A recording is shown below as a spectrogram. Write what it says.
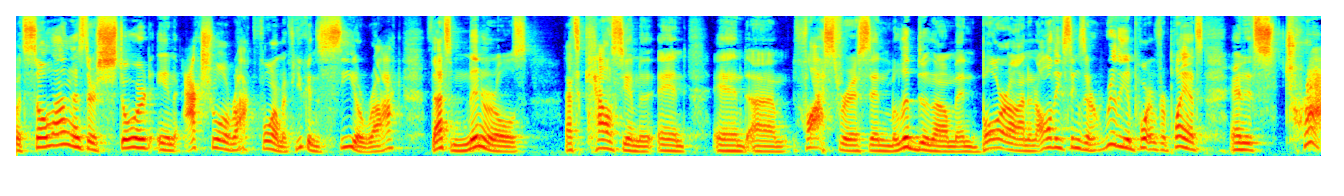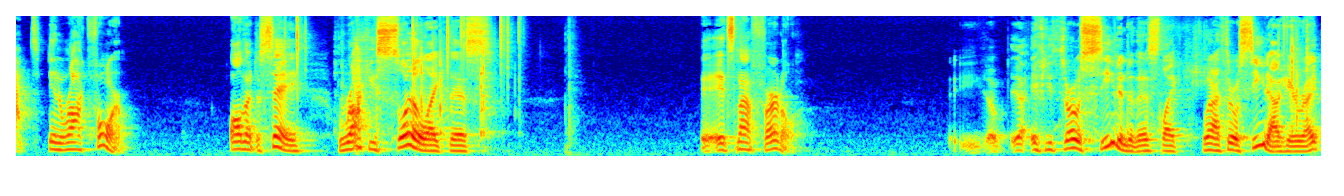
But so long as they're stored in actual rock form, if you can see a rock, that's minerals that's calcium and and um, phosphorus and molybdenum and boron and all these things that are really important for plants, and it's trapped in rock form. All that to say, rocky soil like this, it's not fertile. Uh, if you throw seed into this, like when I throw seed out here, right,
